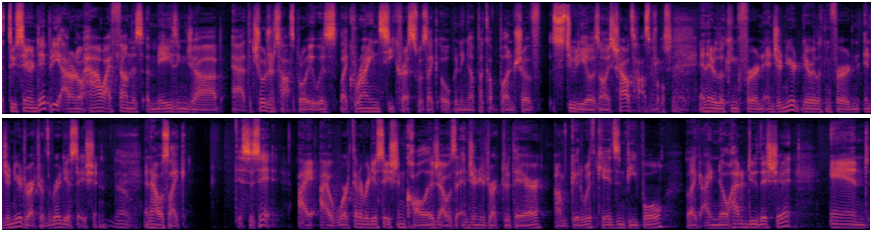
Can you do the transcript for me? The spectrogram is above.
Through serendipity, I don't know how I found this amazing job at the Children's Hospital. It was like Ryan Seacrest was like opening up like a bunch of studios in all these child's hospitals, and they were looking for an engineer. They were looking for an engineer director of the radio station, and I was like, "This is it." I, I worked at a radio station in college. I was the engineer director there. I'm good with kids and people. Like I know how to do this shit, and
